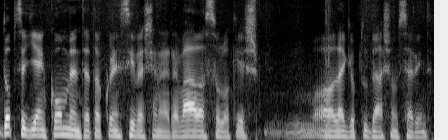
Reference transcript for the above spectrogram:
dobsz egy ilyen kommentet, akkor én szívesen erre válaszolok, és a legjobb tudásom szerint.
